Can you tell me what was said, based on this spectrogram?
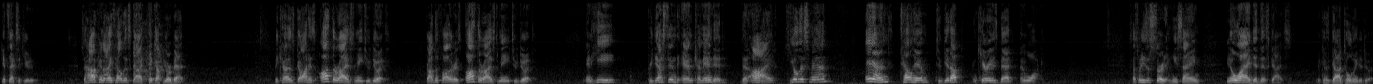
gets executed. So, how can I tell this guy, pick up your bed? Because God has authorized me to do it. God the Father has authorized me to do it. And He predestined and commanded that I heal this man and tell him to get up and carry his bed and walk. So that's what he's asserting. He's saying, you know why I did this, guys? because God told me to do it.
